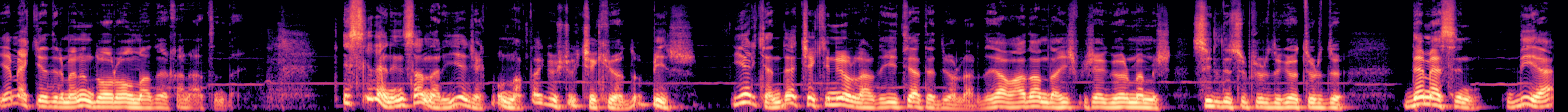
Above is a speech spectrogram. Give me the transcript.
yemek yedirmenin doğru olmadığı kanaatindeyim. Eskiden insanlar yiyecek bulmakta güçlük çekiyordu. Bir, yerken de çekiniyorlardı, ihtiyat ediyorlardı. Ya adam da hiçbir şey görmemiş, sildi süpürdü götürdü demesin diye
